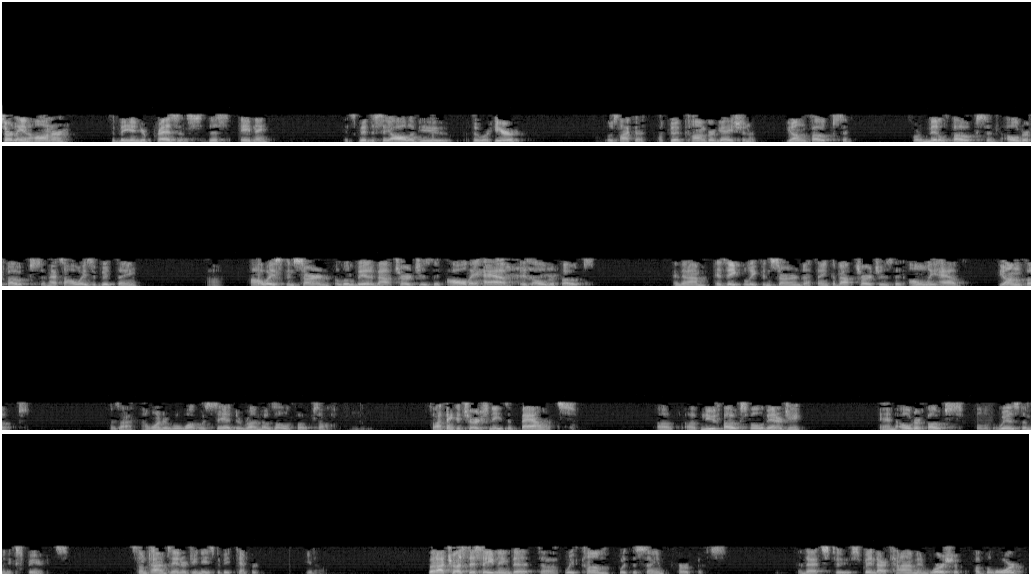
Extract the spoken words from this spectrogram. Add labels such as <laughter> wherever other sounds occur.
certainly an honor to be in your presence this evening. It's good to see all of you who are here. Looks like a, a good congregation of young folks and sort of middle folks and older folks, and that's always a good thing. Uh, always concerned a little bit about churches that all they have is older folks. And then I'm as equally concerned, I think, about churches that only have young folks. Because I, I wonder, well, what was said to run those old folks off? So I think a church needs a balance of, of new folks full of energy and older folks full of wisdom and experience. Sometimes energy needs to be tempered, you know. But I trust this evening that uh, we've come with the same purpose, and that's to spend our time in worship of the Lord,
